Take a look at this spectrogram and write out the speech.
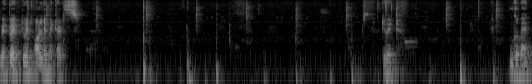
we have to activate all the methods. Activate. Go back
